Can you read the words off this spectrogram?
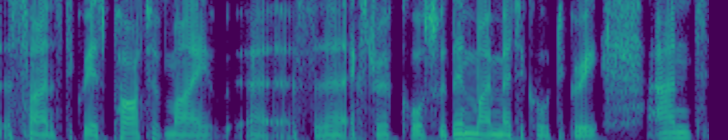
a science degree as part of my uh, as an extra course within my medical degree, and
